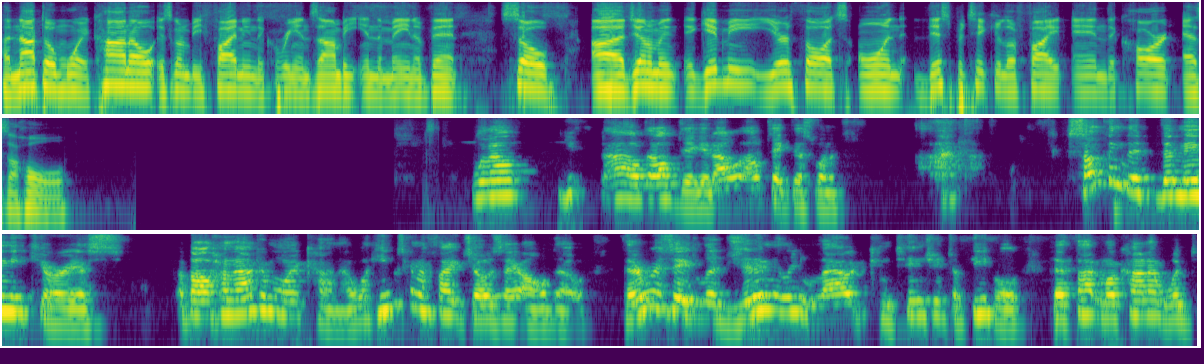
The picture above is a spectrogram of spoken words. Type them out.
Renato Moicano is going to be fighting the Korean Zombie in the main event. So, uh, gentlemen, give me your thoughts on this particular fight and the card as a whole. Well, I'll, I'll dig it. I'll, I'll take this one. Something that, that made me curious about Renato Moicano, when he was going to fight Jose Aldo, there was a legitimately loud contingent of people that thought Moicano would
